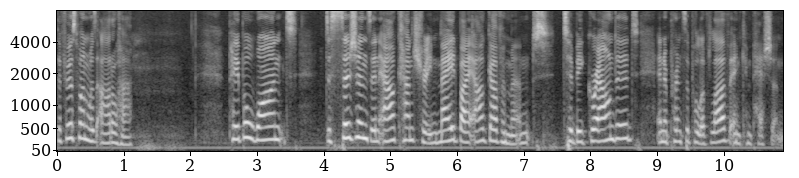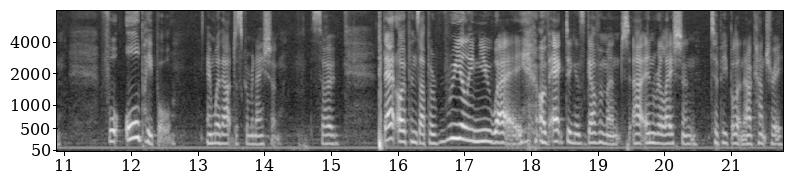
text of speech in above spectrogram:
The first one was aroha. People want decisions in our country made by our government to be grounded in a principle of love and compassion for all people and without discrimination. So that opens up a really new way of acting as government uh, in relation to people in our country.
